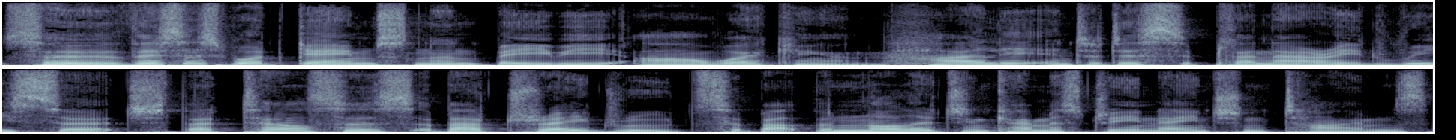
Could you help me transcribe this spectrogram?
So, this is what Gameson and Beeby are working on highly interdisciplinary research that tells us about trade routes, about the knowledge in chemistry in ancient times,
